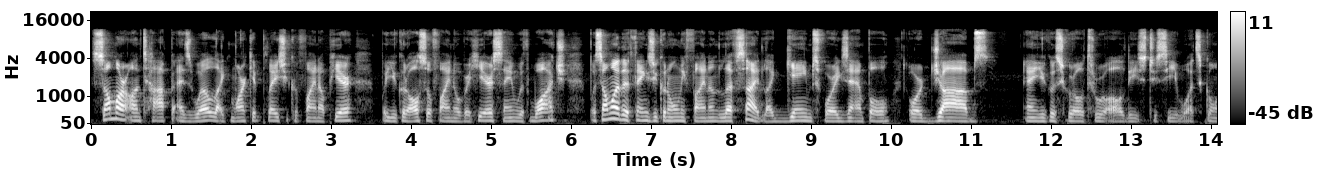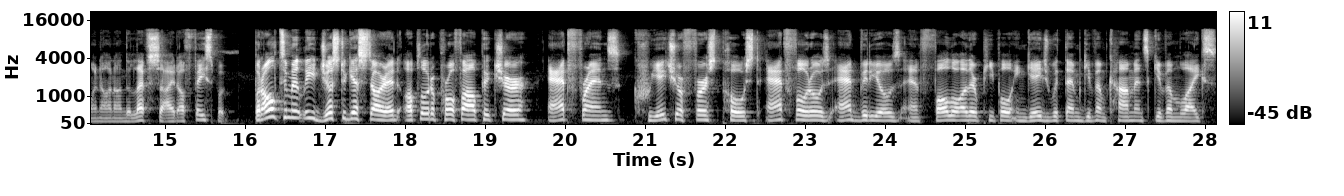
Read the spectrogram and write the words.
Some are on top as well, like Marketplace, you could find up here, but you could also find over here, same with Watch. But some other things you could only find on the left side, like games, for example, or jobs, and you could scroll through all these to see what's going on on the left side of Facebook. But ultimately, just to get started, upload a profile picture, add friends, create your first post, add photos, add videos, and follow other people, engage with them, give them comments, give them likes,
